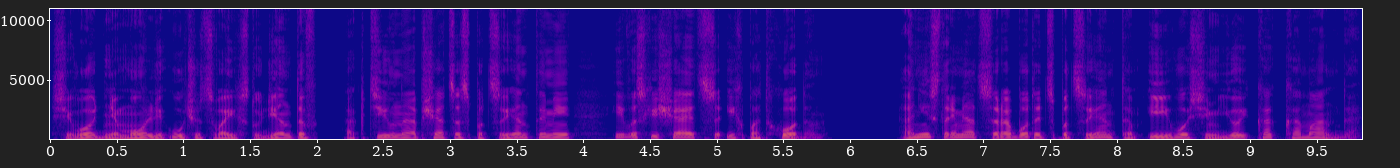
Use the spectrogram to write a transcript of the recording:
Сегодня Молли учит своих студентов активно общаться с пациентами и восхищается их подходом. Они стремятся работать с пациентом и его семьей как команда,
